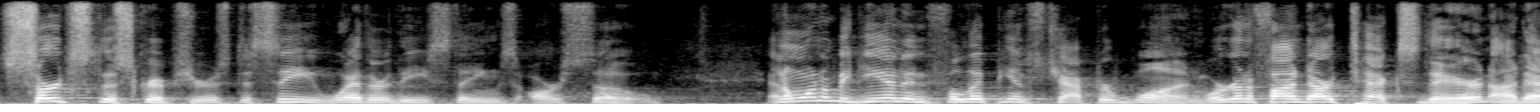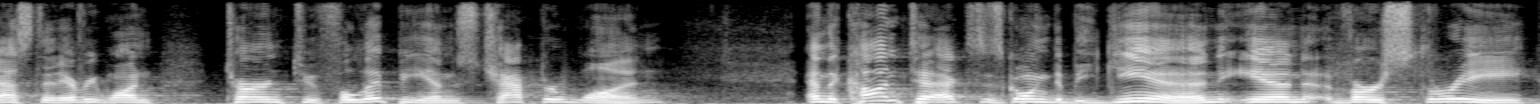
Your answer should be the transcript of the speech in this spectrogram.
search the scriptures to see whether these things are so. And I want to begin in Philippians chapter 1. We're going to find our text there, and I'd ask that everyone turn to Philippians chapter 1. And the context is going to begin in verse 3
